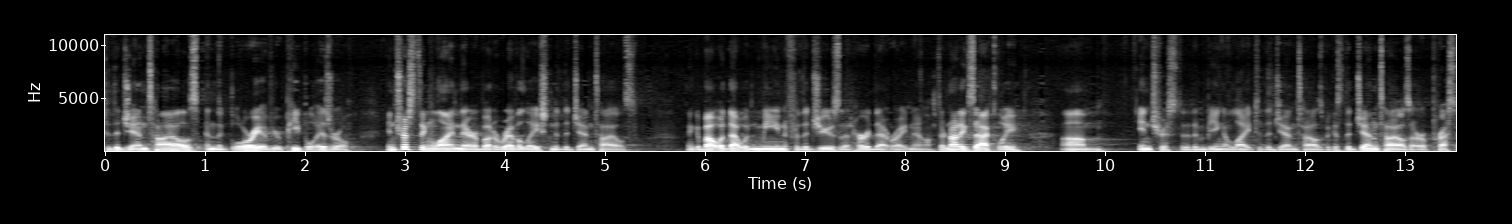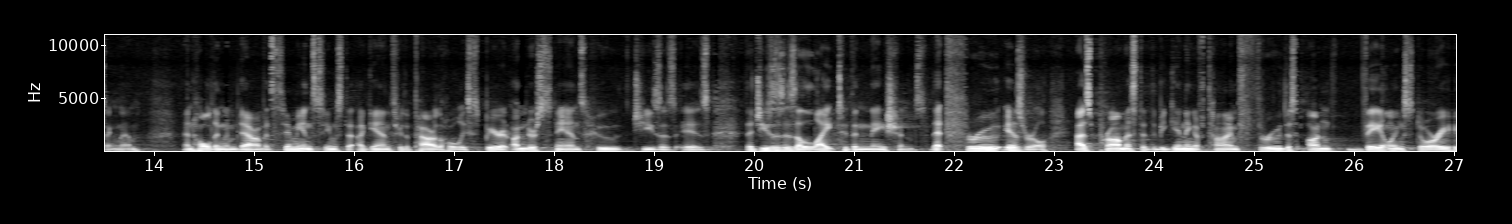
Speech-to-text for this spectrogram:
to the Gentiles and the glory of your people Israel. Interesting line there about a revelation to the Gentiles. Think about what that would mean for the Jews that heard that right now. They're not exactly. Um, interested in being a light to the Gentiles because the Gentiles are oppressing them and holding them down. But Simeon seems to, again, through the power of the Holy Spirit, understands who Jesus is. That Jesus is a light to the nations. That through Israel, as promised at the beginning of time, through this unveiling story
